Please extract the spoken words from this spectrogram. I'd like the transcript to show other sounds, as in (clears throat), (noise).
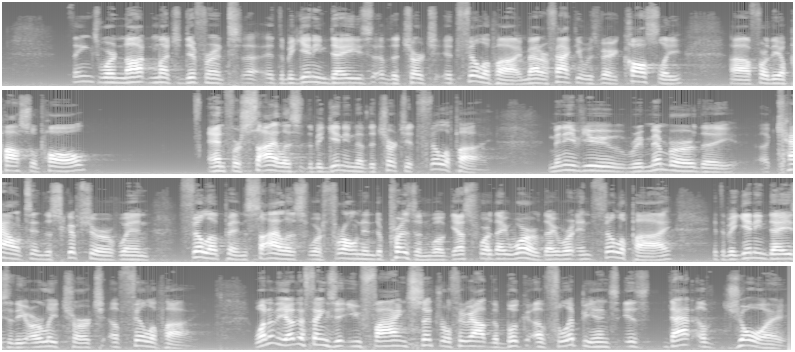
things were not much different uh, at the beginning days of the church at Philippi. Matter of fact, it was very costly uh, for the Apostle Paul and for Silas at the beginning of the church at Philippi. Many of you remember the account in the scripture when Philip and Silas were thrown into prison. Well, guess where they were? They were in Philippi at the beginning days of the early church of Philippi. One of the other things that you find central throughout the book of Philippians is that of joy.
